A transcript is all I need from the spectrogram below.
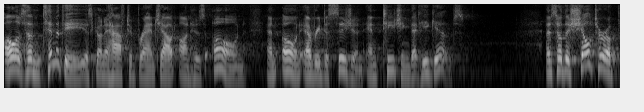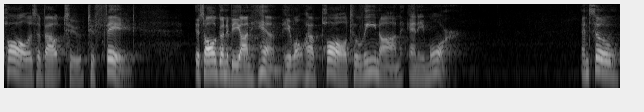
all of a sudden Timothy is going to have to branch out on his own and own every decision and teaching that he gives. And so the shelter of Paul is about to, to fade it's all going to be on him. He won't have Paul to lean on anymore. And so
